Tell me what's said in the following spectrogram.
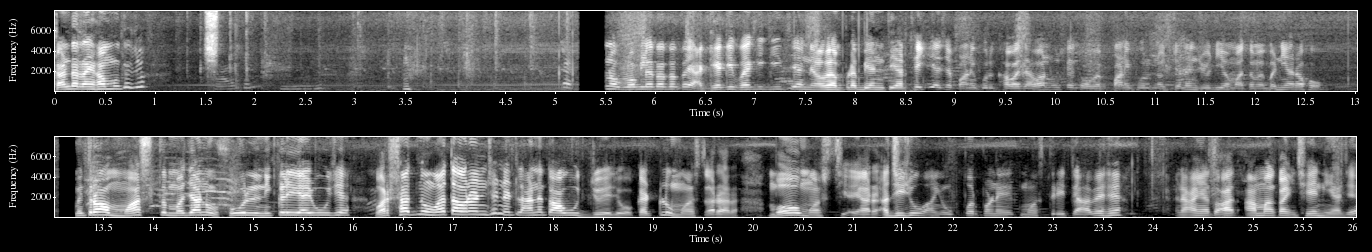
કાંડા રાય હામું તો જો નો વ્લોગ લેતા તો આઘી આઘી ભાગી ગઈ છે અને હવે આપણે બેન તૈયાર થઈ ગયા છે પાણીપુરી ખાવા જવાનું છે તો હવે પાણીપુરીનો ચેલેન્જ વિડીયોમાં તમે બન્યા રહો. મિત્રો, મસ્ત મજાનું ફૂલ નીકળી આવ્યું છે. વરસાદનું વાતાવરણ છે ને એટલે આને તો આવવું જ જોઈએ. જુઓ, કેટલું મસ્ત, અરે બહુ મસ્ત છે યાર. હજી જુઓ, અહીંયા ઉપર પણ એક મસ્ત રીતે આવે છે. અને અહીંયા તો આમાં કંઈ છે નહીં આજે.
